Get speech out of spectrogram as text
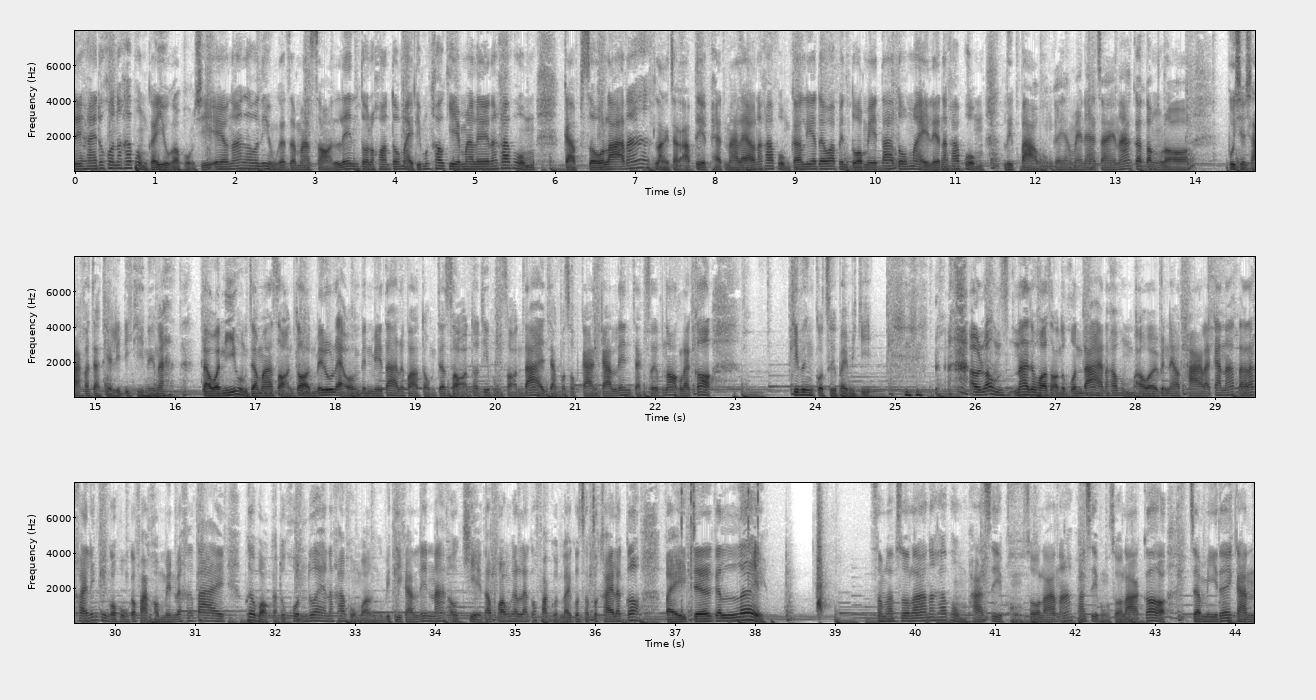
เซฮายทุกคนนะครับผมก็อยู่กับผมชีเอลนะแล้ววันนี้ผมก็จะมาสอนเล่นตัวละครตัวใหม่ที่เพิ่งเข้าเกมมาเลยนะครับผมกับโซล่านะหลังจากอัปเดตแพทมาแล้วนะครับผมก็เรียกได้ว่าเป็นตัวเมตาตัวใหม่เลยนะครับผมหรือเปล่าผมก็ยังไม่แน่ใจนะก็ต้องรอผู้เชี่ยวชาญเขาจัดเทลิสอีกทีนึงนะ แต่วันนี้ผมจะมาสอนก่อนไม่รู้แหละว่ามันเป็นเมตาหรือเปล่าแต่ผมจะสอนเท่าที่ผมสอนได้จากประสบการณ์การเล่นจากเซิร์ฟนอก แล้วก็ ที่เพิ่งกดซื้อไปเมื่อกี้ เอาเป็นว่าผมน่าจะพอสอนทุกคนได้นะครับผมเอาไว้เป็นแนวทางแล้วกันนะ แต่ถ้าใครเล่นเก่งกว่าผมก็ฝากคอมเมนต์ไว้ข้างใต้ เพื่อบอกกับทุกคนด้วยนะครับผมว่าวิธีการเล่นนะ โอเค ถ้าพร้อมกันแล้วก็ฝากกดไลค์กด subscribe แล้วก็ไปเจอกันเลยสำหรับโซล่านะครับผมพาสซีฟของโซล่านะพาสซีฟของโซล่าก็จะมีด้วยกัน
